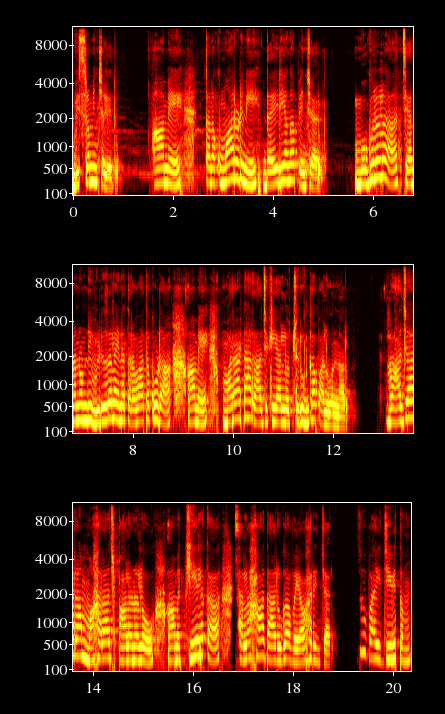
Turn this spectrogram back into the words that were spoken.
విశ్రమించలేదు. ఆమె తన కుమారుడిని ధైర్యంగా పెంచారు. మొగులుల చెర నుండి విడుదలైన తర్వాత కూడా ఆమె మరాఠా రాజకీయాల్లో చురుగ్గా పాల్గొన్నారు. రాజారాం మహారాజ్ పాలనలో ఆమె కీలక సలహాదారుగా వ్యవహరించారు. జూబాయి జీవితం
